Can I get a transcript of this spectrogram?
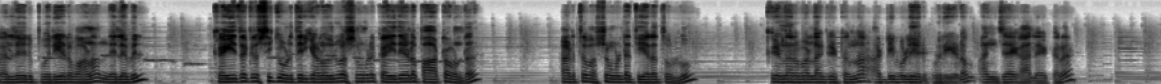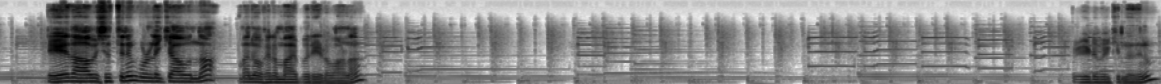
നല്ലൊരു പുരയിടമാണ് നിലവിൽ. കൈത കൃഷിക്ക് കൊടുത്തിരിക്കുകയാണ്. ഒരു വർഷം കൂടെ കൈതയുടെ പാട്ടമുണ്ട്. അടുത്ത വർഷം കൊണ്ട് തീരത്തുള്ളൂ. കിണർ വെള്ളം കിട്ടുന്ന അടിപൊളി ഒരു പുരയിടം അഞ്ചേ ഏക്കർ. ഏതാവശ്യത്തിനും കൊള്ളിക്കാവുന്ന മനോഹരമായ പുരയിടമാണ്. വീട് വയ്ക്കുന്നതിനും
